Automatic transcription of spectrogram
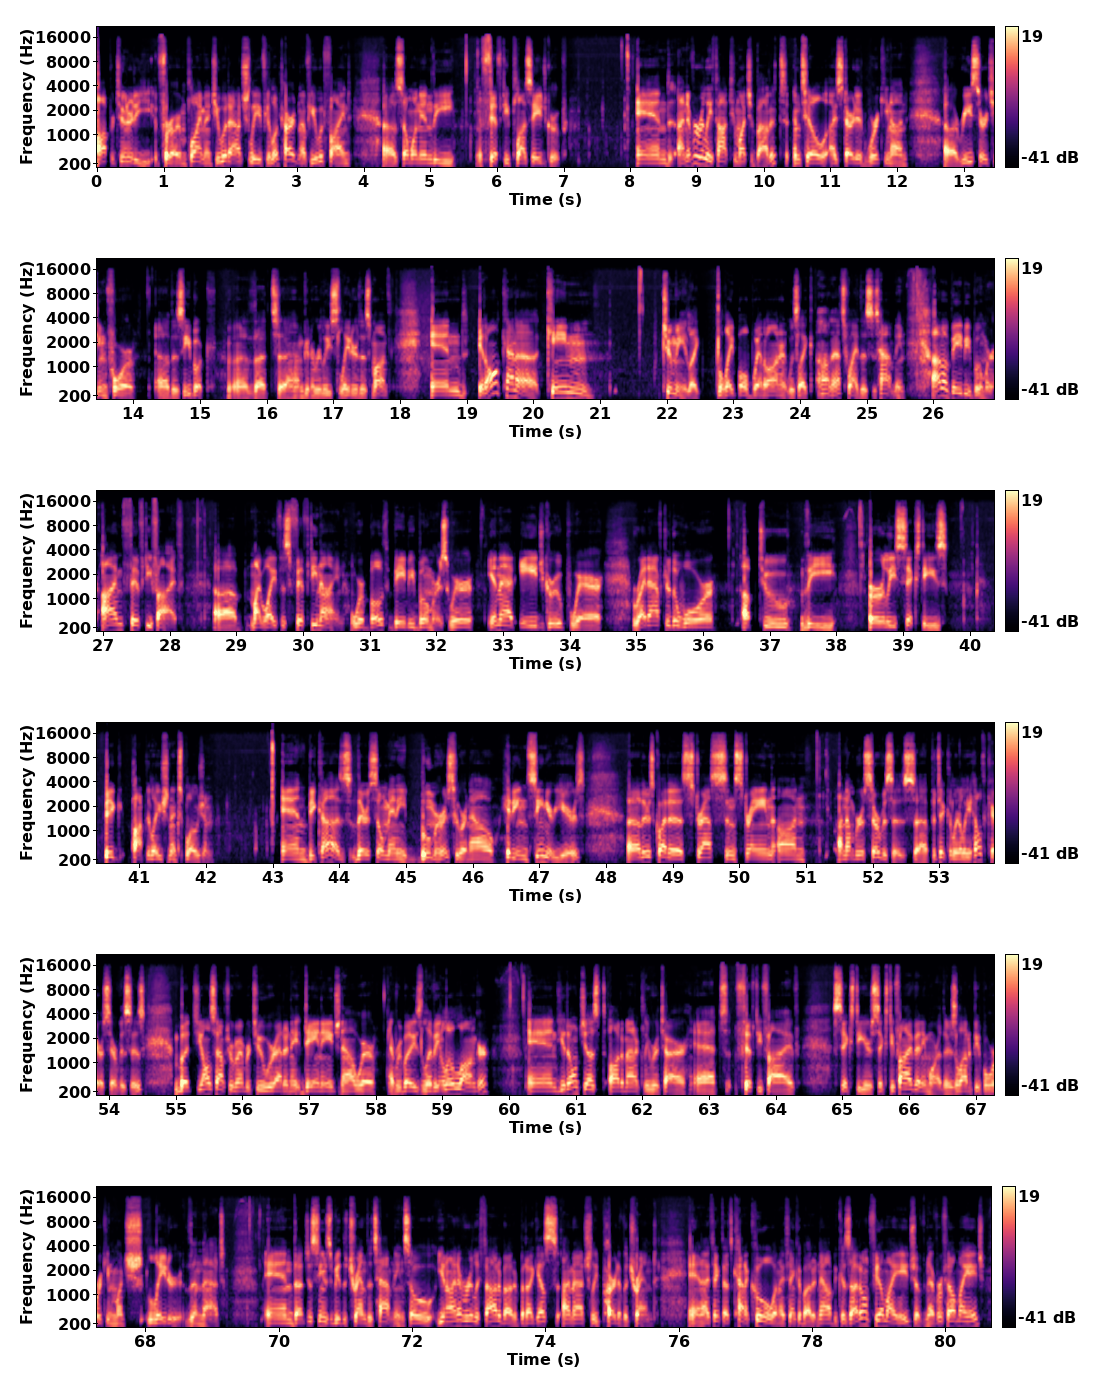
opportunity for employment, you would actually, if you looked hard enough, you would find uh, someone in the 50 plus age group. And I never really thought too much about it until I started working on uh, researching for uh, this ebook uh, that uh, I'm going to release later this month. And it all kind of came to me like the light bulb went on and it was like, oh, that's why this is happening. I'm a baby boomer. I'm 55. Uh, my wife is 59. We're both baby boomers. We're in that age group where right after the war, up to the early 60s, big population explosion. And because there's so many boomers who are now hitting senior years, uh, there's quite a stress and strain on a number of services, uh, particularly healthcare services. But you also have to remember, too, we're at a day and age now where everybody's living a little longer, and you don't just automatically retire at 55, 60, or 65 anymore. There's a lot of people working much later than that. And that just seems to be the trend that's happening. So, you know, I never really thought about it, but I guess I'm actually part of a trend. And I think that's kind of cool when I think about it now because I don't feel my age. I've never felt my age.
